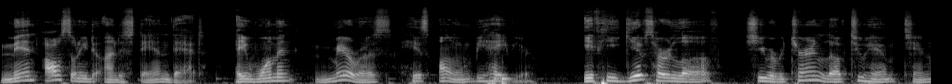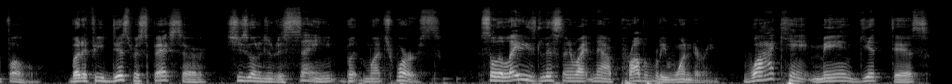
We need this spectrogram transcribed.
Men also need to understand that a woman mirrors his own behavior. If he gives her love, she will return love to him tenfold. But if he disrespects her, she's going to do the same, but much worse. So the ladies listening right now probably wondering, why can't men get this,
